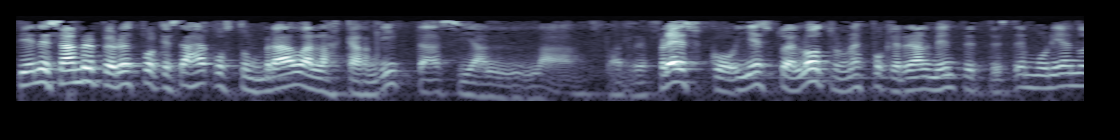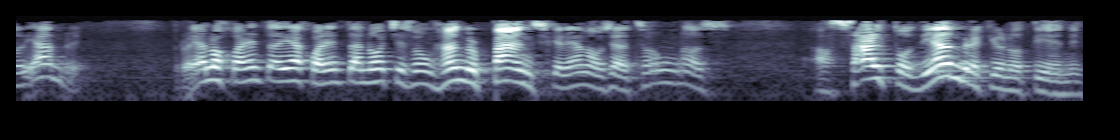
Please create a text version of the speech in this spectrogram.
tienes hambre, pero es porque estás acostumbrado a las carnitas y al, refresco y esto, el otro, no es porque realmente te estés muriendo de hambre. Pero ya los 40 días, 40 noches son hunger pangs, que le llaman, o sea, son unos asaltos de hambre que uno tiene.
